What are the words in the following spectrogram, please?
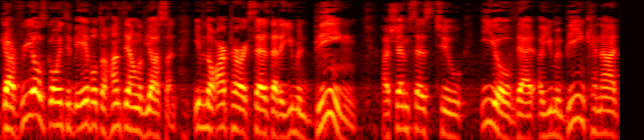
Gavriel is going to be able to hunt down Leviathan, even though our parak says that a human being, Hashem says to Eov that a human being cannot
